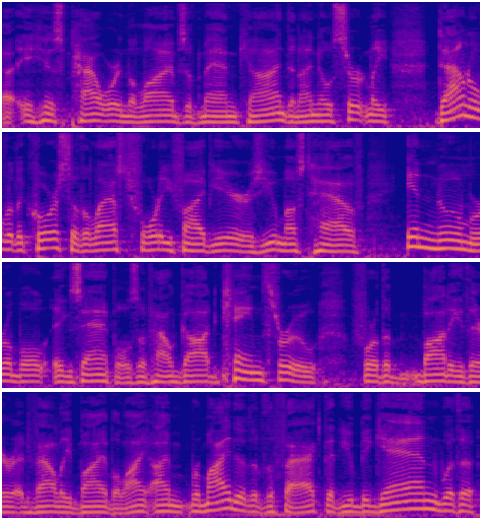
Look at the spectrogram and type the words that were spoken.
uh, his power in the lives of mankind. And I know certainly down over the course of the last 45 years, you must have innumerable examples of how God came through for the body there at Valley Bible. I, am reminded of the fact that you began with a,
